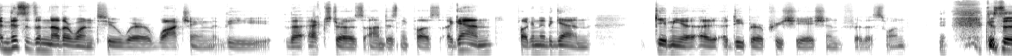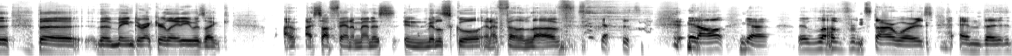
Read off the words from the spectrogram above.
And this is another one too, where watching the the extras on Disney Plus again, plugging it again, gave me a, a deeper appreciation for this one. Because the the the main director lady was like, I, I, saw Phantom Menace in middle school and I fell in love. yes. It all, yeah, the love from Star Wars and the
